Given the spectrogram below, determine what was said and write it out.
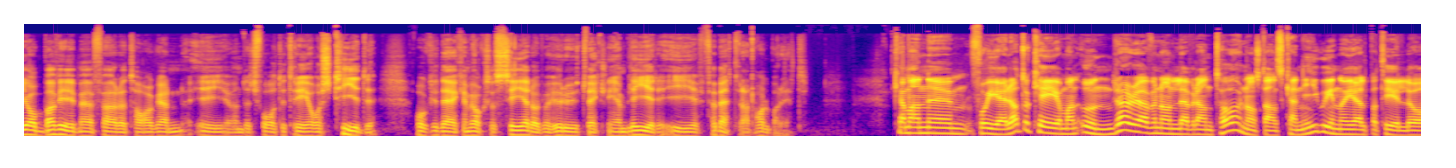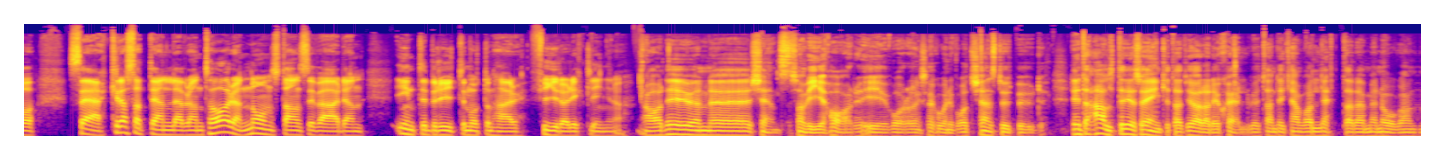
jobbar vi med företagen i under två till tre års tid och där kan vi också se då hur utvecklingen blir i förbättrad hållbarhet. Kan man eh, få ert okej okay om man undrar över någon leverantör någonstans? Kan ni gå in och hjälpa till och säkra så att den leverantören någonstans i världen inte bryter mot de här fyra riktlinjerna? Ja, det är ju en eh, tjänst som vi har i vår organisation, i vårt tjänsteutbud. Det är inte alltid det är så enkelt att göra det själv, utan det kan vara lättare med någon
